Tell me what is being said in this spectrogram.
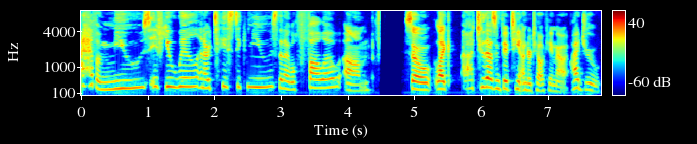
I have a muse, if you will, an artistic muse that I will follow. Um, so like uh, 2015 Undertale came out. I drew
